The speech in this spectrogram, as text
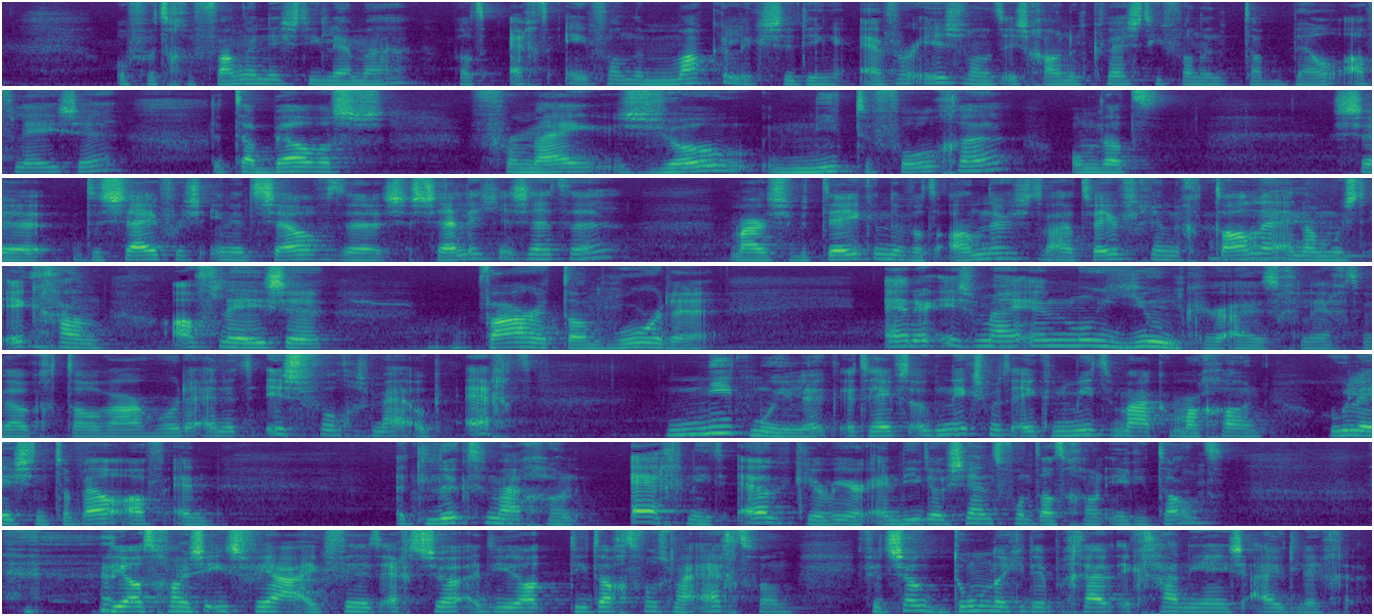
of het gevangenisdilemma, wat echt een van de makkelijkste dingen ever is, want het is gewoon een kwestie van een tabel aflezen. De tabel was voor mij zo niet te volgen, omdat ze de cijfers in hetzelfde celletje zetten, maar ze betekenden wat anders. Het waren twee verschillende getallen Oh, en dan moest ik gaan aflezen waar het dan hoorde. En er is mij een miljoen keer uitgelegd welk getal waar hoorde. En het is volgens mij ook echt niet moeilijk. Het heeft ook niks met economie te maken, maar gewoon hoe lees je een tabel af. En het lukte mij gewoon echt niet, elke keer weer. En die docent vond dat gewoon irritant. Die had gewoon zoiets van, ja, ik vind het echt zo... Die, had, die dacht volgens mij echt van, ik vind het zo dom dat je dit begrijpt. Ik ga het niet eens uitleggen.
